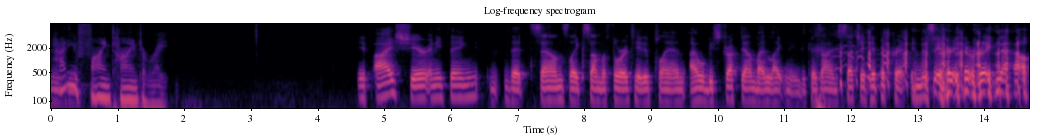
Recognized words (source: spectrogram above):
Mm-hmm. How do you mm-hmm. find time to write? If I share anything that sounds like some authoritative plan, I will be struck down by lightning because I'm such a hypocrite in this area right now.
